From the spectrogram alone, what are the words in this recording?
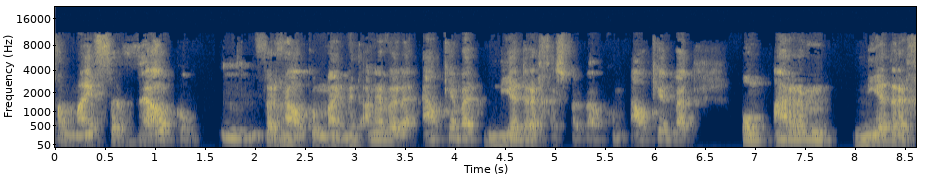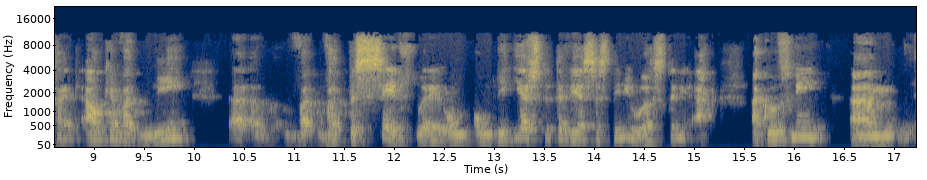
van my verwelkom, mm. verwelkom my. Met ander woorde, elkeen wat nederig is, verwelkom. Elkeen wat omarm nederigheid. Elkeen wat nie uh, wat wat besef hoor jy om om die eerste te wees is nie die hoogste nie. Ek ek hoef nie ehm um,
